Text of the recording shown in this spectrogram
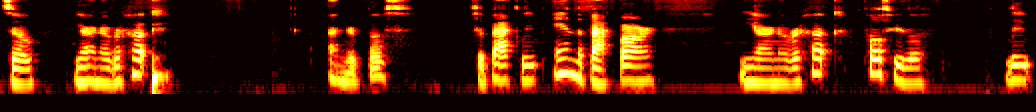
So yarn over hook under both the back loop and the back bar, yarn over hook, pull through the loop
